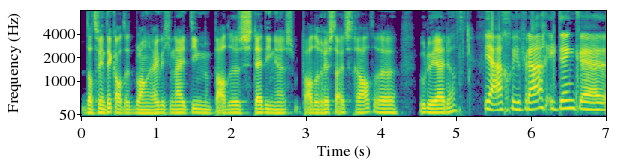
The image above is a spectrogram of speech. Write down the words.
dat vind ik altijd belangrijk, dat je naar je team een bepaalde steadiness, een bepaalde rust uitstraalt. Eh, hoe doe jij dat? Ja, goede vraag. Ik denk, eh,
